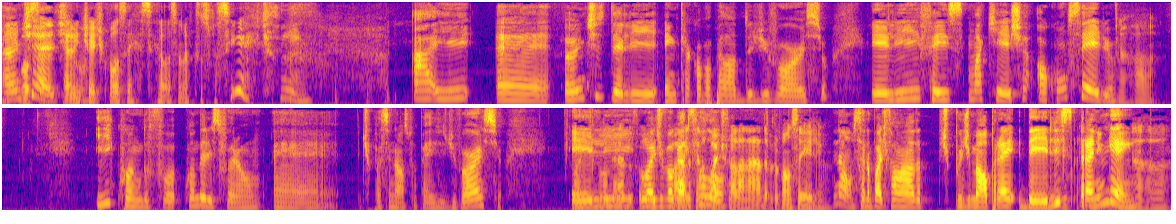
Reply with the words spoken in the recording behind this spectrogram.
É Você, antiético. é antiético você se relacionar com seus pacientes. Sim. Aí, é, antes dele entrar com a papelada do divórcio, ele fez uma queixa ao conselho. Aham. E quando, for, quando eles foram, é, tipo, assinar os papéis de divórcio, O ele. advogado o falou, advogado tipo, "Ai, você falou. não pode falar nada pro conselho. Não, você não pode falar nada, tipo, de mal pra, deles Ele pra ninguém. Aham.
